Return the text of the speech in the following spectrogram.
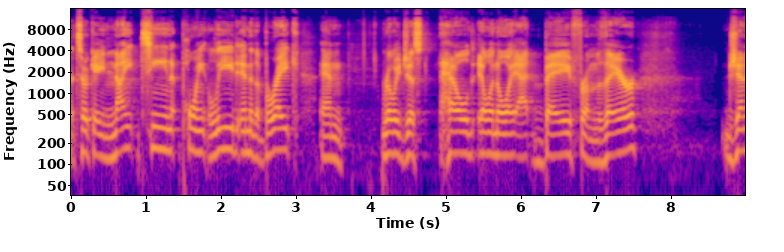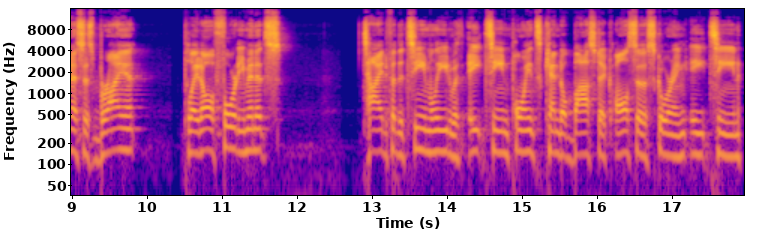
It took a 19 point lead into the break and really just held Illinois at bay from there. Genesis Bryant played all 40 minutes, tied for the team lead with 18 points. Kendall Bostic also scoring 18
